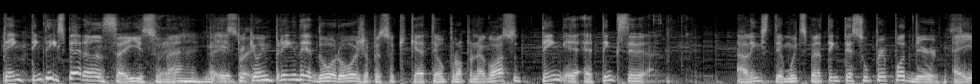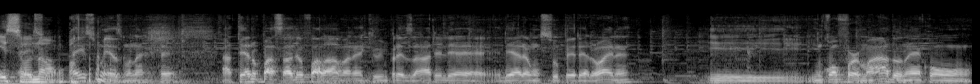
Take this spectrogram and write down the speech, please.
tem, tem que ter esperança isso, né? é isso Porque aí. o empreendedor hoje, a pessoa que quer ter o próprio negócio, tem, é, é- tem que ser. Além de ter muita esperança, tem que ter superpoder. É isso ou não? É isso mesmo, né? Até, até no passado eu falava, né, que o empresário ele, é, ele era um super-herói, né? E inconformado, né, com,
